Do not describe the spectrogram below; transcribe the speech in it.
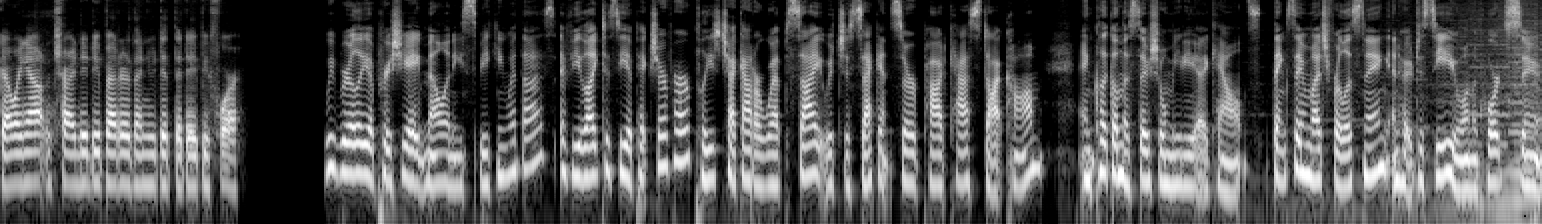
going out and trying to do better than you did the day before. We really appreciate Melanie speaking with us. If you'd like to see a picture of her, please check out our website, which is secondservepodcast.com, and click on the social media accounts. Thanks so much for listening and hope to see you on the courts soon.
